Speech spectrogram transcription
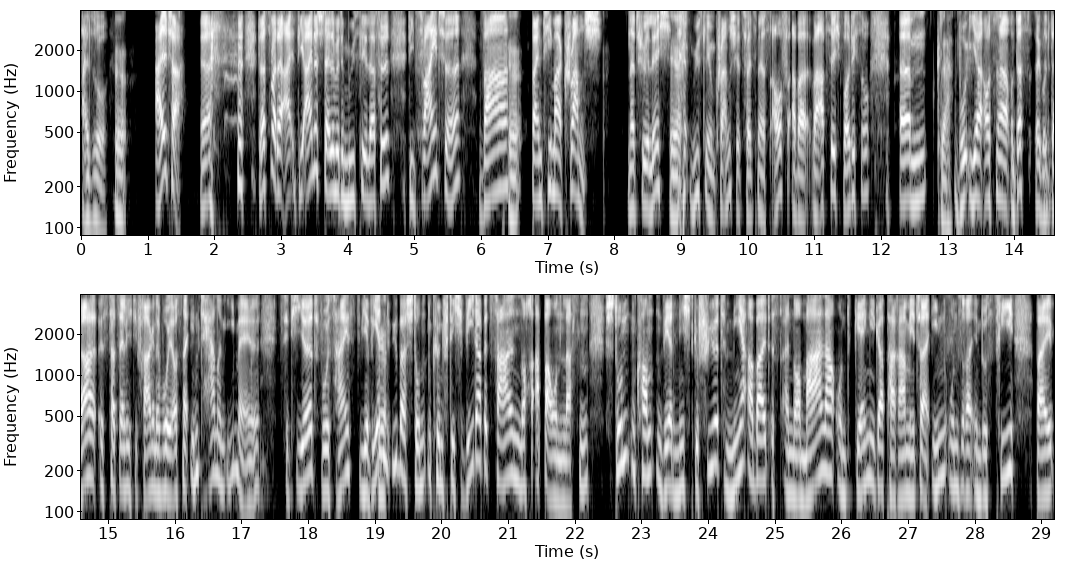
Also, Ja. Alter! Ja, das war der, die eine Stelle mit dem Müsli-Löffel. Die zweite war Ja. beim Thema Crunch. Natürlich. Ja. Müsli und Crunch, jetzt fällt's mir erst auf, aber war Absicht, wollte ich so. Ähm, Klar. Wo ihr aus einer, und das, da ist tatsächlich die Frage, ne, wo ihr aus einer internen E-Mail zitiert, wo es heißt, wir werden Ja. Überstunden künftig weder bezahlen noch abbauen lassen. Stundenkonten werden nicht geführt. Mehrarbeit ist ein normaler und gängiger Parameter in unserer Industrie. Bei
